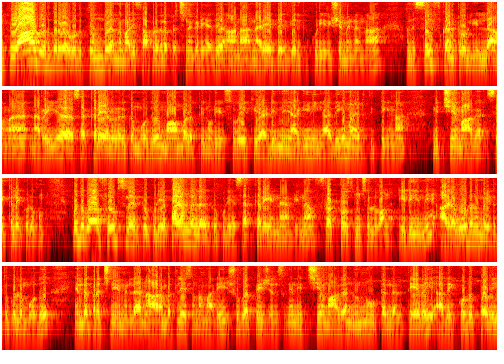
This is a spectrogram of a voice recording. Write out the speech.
எப்பயாவது ஒரு தடவை ஒரு துண்டு அந்த மாதிரி சாப்பிட்றதுல பிரச்சனை கிடையாது. ஆனால் நிறைய பேருக்கு இருக்கக்கூடிய விஷயம் என்னென்னா அந்த செல்ஃப் கண்ட்ரோல் இல்லாமல் நிறைய சர்க்கரை அளவு இருக்கும்போது மாம்பழத்தினுடைய சுவைக்கு அடிமையாகி நீங்கள் அதிகமாக எடுத்துக்கிட்டிங்கன்னா நிச்சயமாக சிக்கலை கொடுக்கும். பொதுவாக ஃப்ரூட்ஸில் இருக்கக்கூடிய பழங்களில் இருக்கக்கூடிய சர்க்கரை என்ன அப்படின்னா ஃப்ரக்டோஸ்னு சொல்லுவாங்க. இதையுமே அளவோடு நம்ம எடுத்துக்கொள்ளும் போது எந்த பிரச்சனையும் இல்லை. நான் ஆரம்பத்திலேயே சொன்ன மாதிரி சுகர் பேஷண்ட்ஸுக்கு நிச்சயமாக நுண்ணூட்டங்கள் தேவை. அதை கொடுப்பவை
